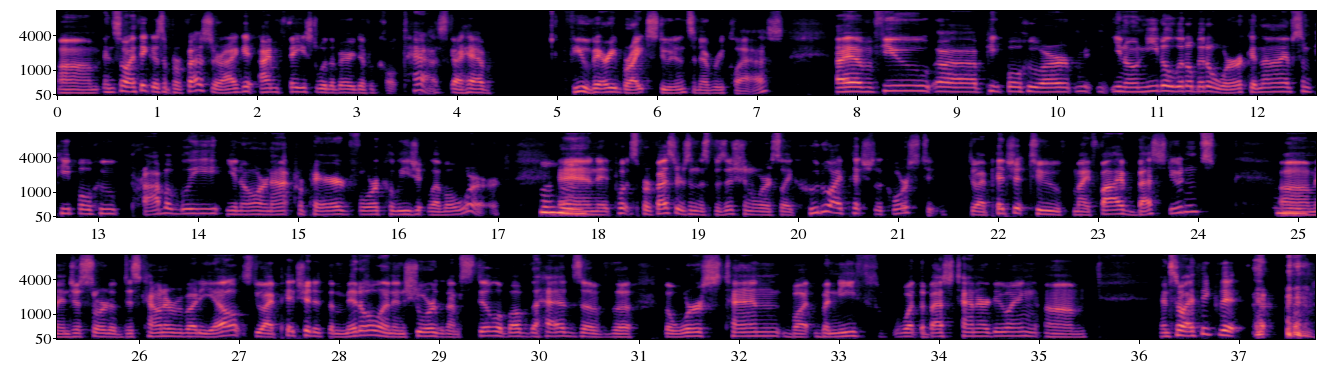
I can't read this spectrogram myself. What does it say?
Um, and so I think as a professor, I get I'm faced with a very difficult task. I have few very bright students in every class. I have a few uh, people who are, you know, need a little bit of work, and then I have some people who probably, you know, are not prepared for collegiate level work, mm-hmm. and it puts professors in this position where it's like, who do I pitch the course to? do I pitch it to my five best students mm-hmm. um, and just sort of discount everybody else? Do I pitch it at the middle and ensure that I'm still above the heads of the the worst ten, but beneath what the best ten are doing? Um, and so I think that.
